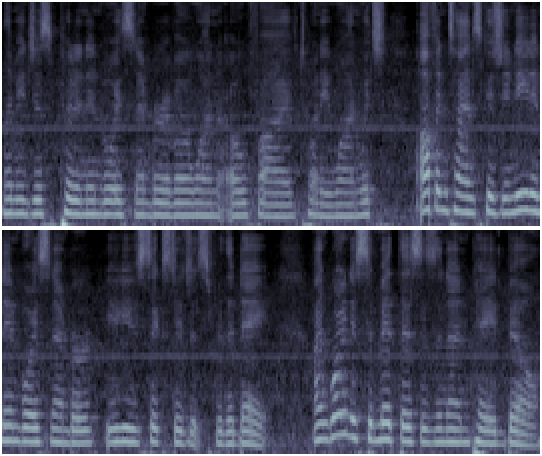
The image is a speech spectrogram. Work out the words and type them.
Let me just put an invoice number of 010521, which oftentimes, because you need an invoice number, you use six digits for the date. I'm going to submit this as an unpaid bill.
